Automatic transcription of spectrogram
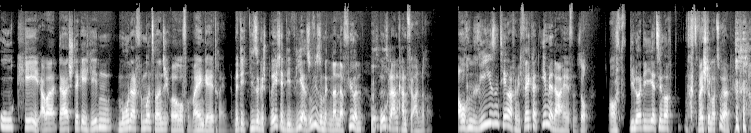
okay, aber da stecke ich jeden Monat 25 Euro von meinem Geld rein, damit ich diese Gespräche, die wir sowieso miteinander führen, hochladen kann für andere. Auch ein Riesenthema für mich. Vielleicht könnt ihr mir da helfen. So, auf die Leute, die jetzt hier noch zwei Stunden noch zuhören.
